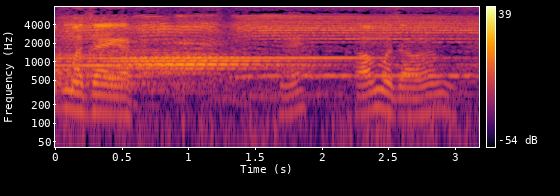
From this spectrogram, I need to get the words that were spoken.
अब मजा आएगा हैं? अब मजा आएगा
